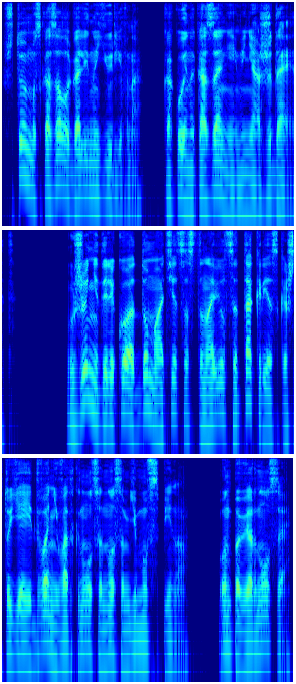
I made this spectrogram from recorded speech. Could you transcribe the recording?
Что ему сказала Галина Юрьевна? Какое наказание меня ожидает? Уже недалеко от дома отец остановился так резко, что я едва не воткнулся носом ему в спину. Он повернулся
